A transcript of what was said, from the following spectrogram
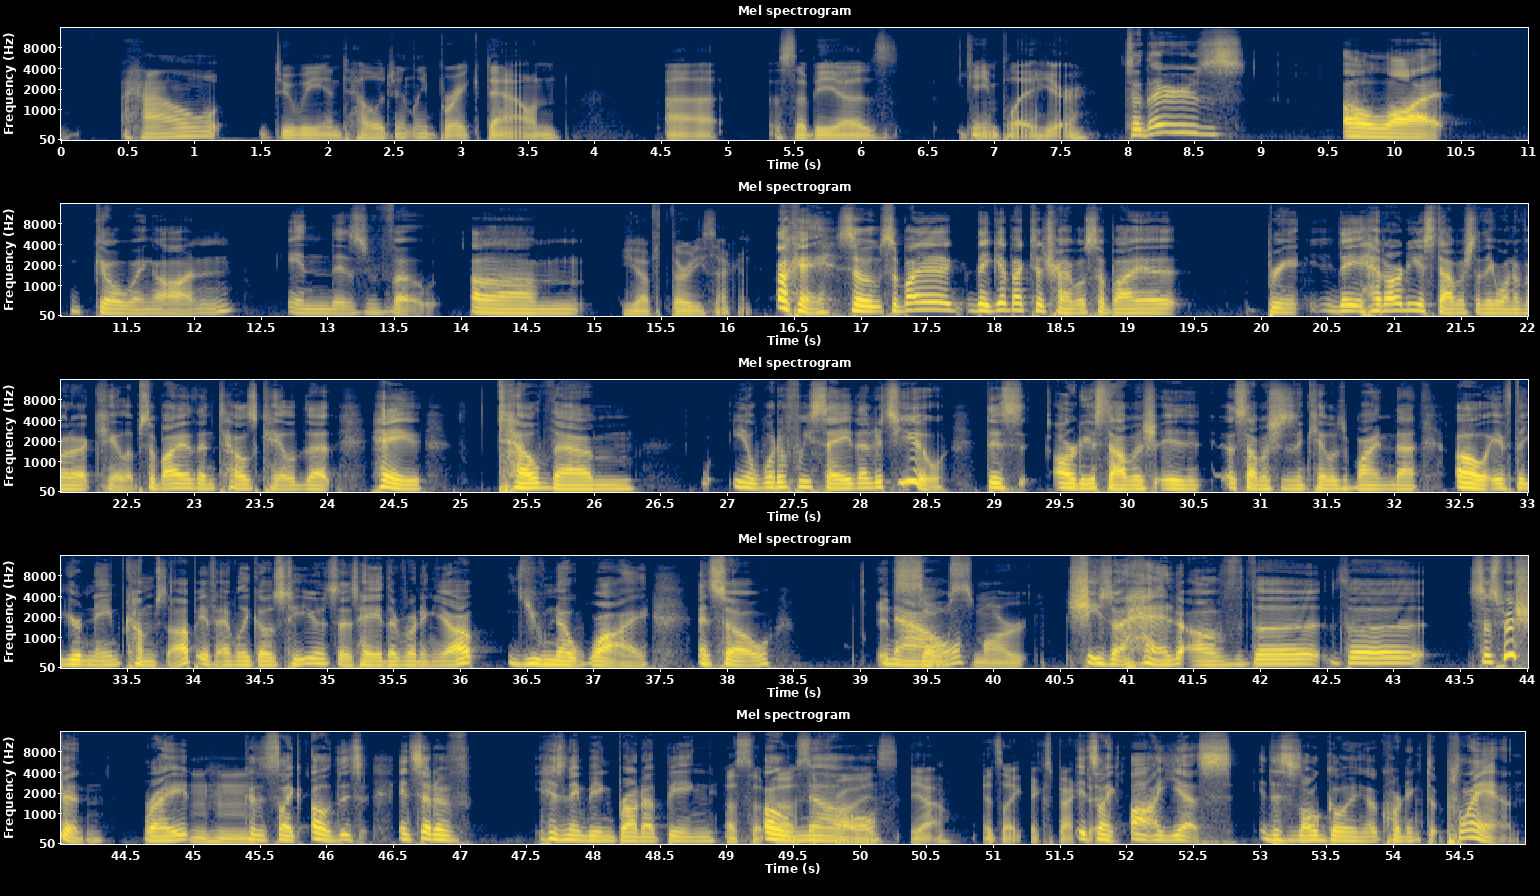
how do we intelligently break down uh Sabiyah's gameplay here? So there's a lot going on in this vote. Um You have 30 seconds. Okay, so Sabiyah, they get back to tribal. Sabiyah bring. They had already established that they want to vote out Kaleb. Sabiyah then tells Kaleb that, hey, tell them, you know, what if we say that it's you? This already established it establishes in Kaleb's mind that, oh, if the, your name comes up, if Emily goes to you and says, hey, they're voting you out, you know why. And so It's Now- so smart. she's ahead of the the suspicion, right? Mm-hmm. because it's like oh this instead of his name being brought up being A su- oh, no. surprise. Yeah, it's like expected. it's like ah yes this is all going according to plan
